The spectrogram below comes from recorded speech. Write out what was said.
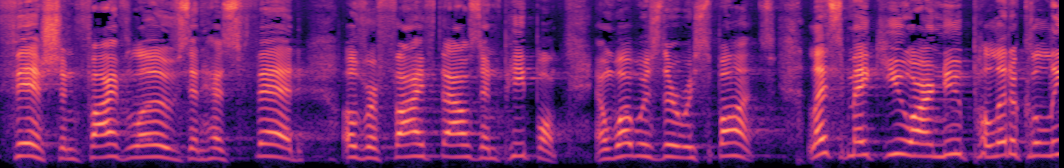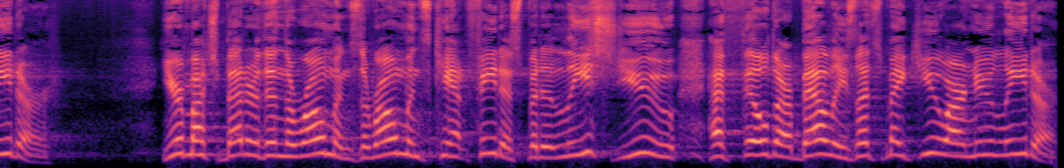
fish and five loaves and has fed over 5,000 people. And what was their response? Let's make you our new political leader. You're much better than the Romans. The Romans can't feed us, but at least you have filled our bellies. Let's make you our new leader.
